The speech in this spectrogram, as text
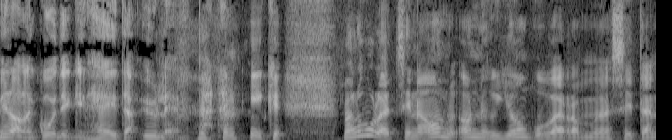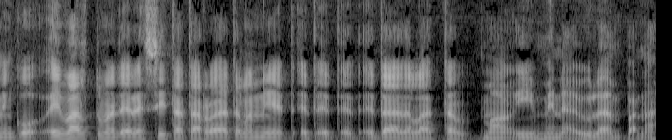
Minä olen kuitenkin heitä ylempänä. niin, mä luulen, että siinä on, on niin jonkun verran myös sitä, niin kuin, ei välttämättä edes sitä tarvitse ajatella niin, että, että, että, että ajatella, että mä oon ihminen ylempänä,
